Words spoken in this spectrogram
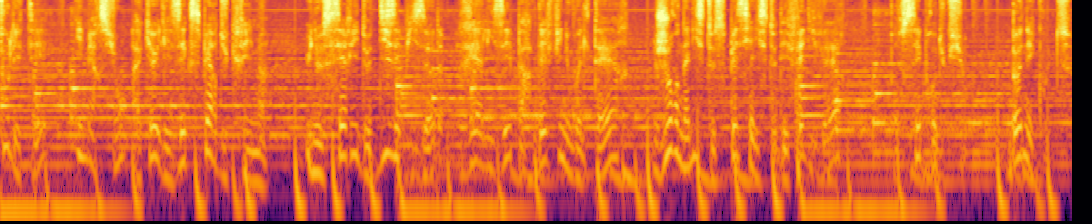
Tout l'été, Immersion accueille les experts du crime, une série de 10 épisodes réalisés par Delphine Walter, journaliste spécialiste des faits divers, pour ses productions. Bonne écoute.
